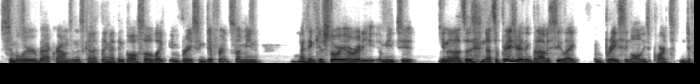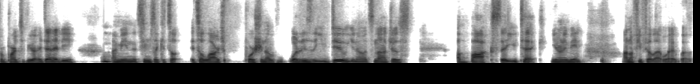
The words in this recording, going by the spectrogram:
similar backgrounds and this kind of thing. I think also like embracing difference. I mean, mm-hmm. I think your story already, I mean, to, you know, that's a, that's a praise or anything, but obviously like embracing all these parts, different parts of your identity Mm-hmm. I mean, it seems like it's a it's a large portion of what it is that you do. You know, it's not just a box that you tick. You know what I mean? I don't know if you feel that way, but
